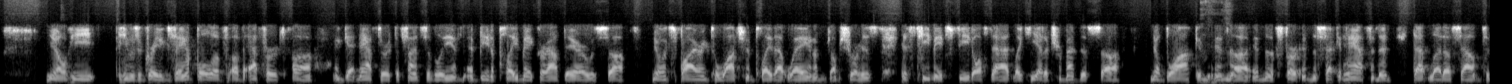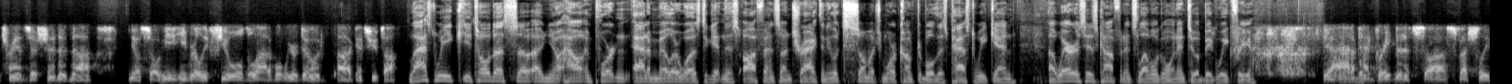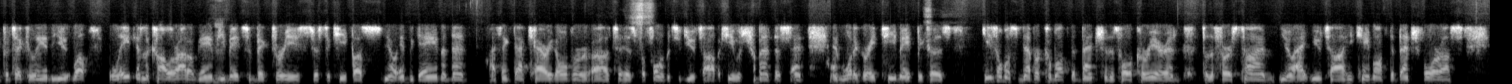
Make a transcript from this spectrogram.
you know, he, he was a great example of, of effort uh, and getting after it defensively and, and being a playmaker out there was uh, you know inspiring to watch him play that way and I'm, I'm sure his his teammates feed off that like he had a tremendous uh, you know block in in, uh, in the first, in the second half, and then that led us out into transition, and uh, you know so he he really fueled a lot of what we were doing uh, against Utah. Last week, you told us uh, uh, you know how important Adam Miller was to getting this offense on track, and he looked so much more comfortable this past weekend. Uh, where is his confidence level going into a big week for you? Yeah, Adam had great minutes, uh, especially particularly in the well late in the Colorado game. He mm-hmm. made some big threes just to keep us, you know, in the game, and then I think that carried over uh, to his performance in Utah. But he was tremendous, and and what a great teammate because he's almost never come off the bench in his whole career. And for the first time, you know, at Utah, he came off the bench for us.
